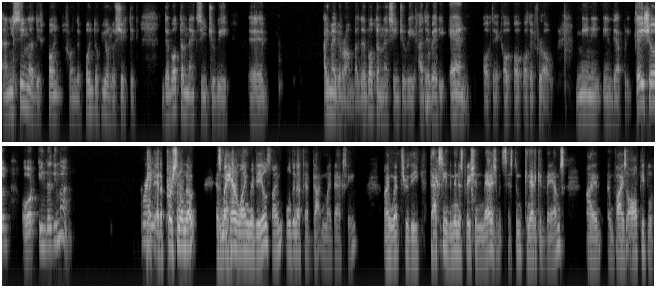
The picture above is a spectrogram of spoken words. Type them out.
and it seems at this point, from the point of view of logistics, the bottleneck seems to be. Uh, I may be wrong, but the bottleneck seems to be at the very end of the of, of the flow, meaning in the application or in the demand. Great. Like at a personal note, as my hairline reveals, I'm old enough to have gotten my vaccine. I went through the Vaccine Administration Management System, Connecticut VAMS. I advise all people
